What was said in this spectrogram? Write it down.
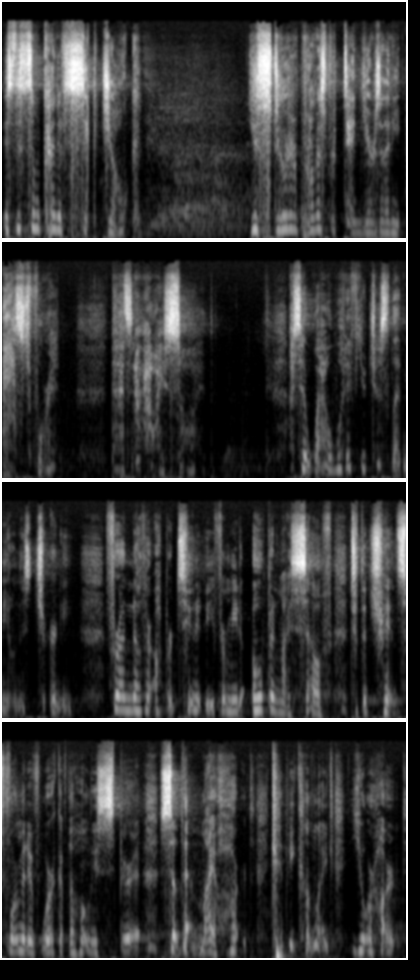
Is this some kind of sick joke? You stewarded a promise for 10 years and then he asked for it. But that's not how I saw it. I said, wow, what if you just led me on this journey for another opportunity for me to open myself to the transformative work of the Holy Spirit so that my heart can become like your heart?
